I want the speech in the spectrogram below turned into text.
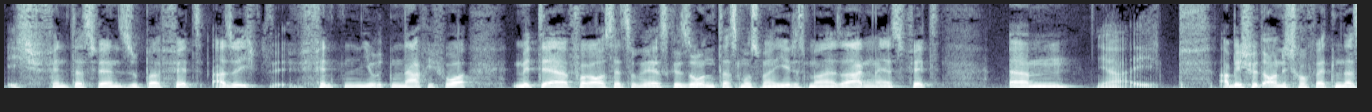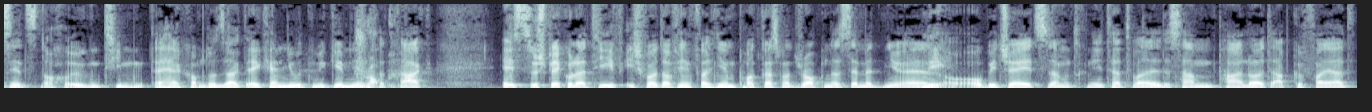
ich finde, das wäre ein super Fit. Also ich finde Newton nach wie vor mit der Voraussetzung, er ist gesund, das muss man jedes Mal sagen, er ist fit. Ähm, ja, ich, pff, aber ich würde auch nicht darauf wetten, dass jetzt noch irgendein Team daherkommt und sagt, ey, Ken Newton, wir geben dir einen Drop. Vertrag. Ist zu spekulativ. Ich wollte auf jeden Fall hier im Podcast mal droppen, dass er mit äh, nee. OBJ zusammen trainiert hat, weil das haben ein paar Leute abgefeiert.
